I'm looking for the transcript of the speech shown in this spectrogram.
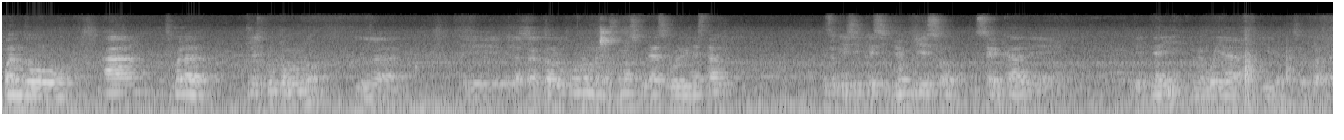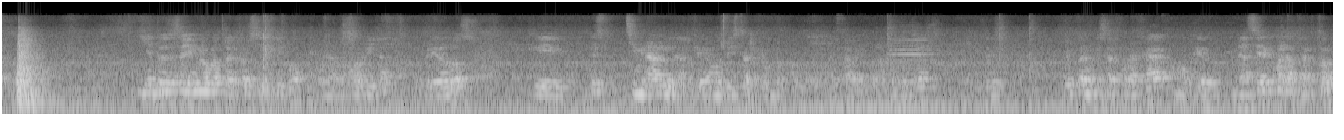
cuando A es igual a 3.1, la- eh, el atractor 1 menos 1 sobre A se vuelve inestable. Eso quiere decir que si yo empiezo cerca de, de, de ahí, me voy a ir hacia otro atractor. Y entonces hay un nuevo atractor cíclico, una órbita de periodo 2, que es similar al al que habíamos visto, por ejemplo, cuando estaba ahí con la punto 3. Entonces, yo puedo empezar por acá, como que me acerco al atractor,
